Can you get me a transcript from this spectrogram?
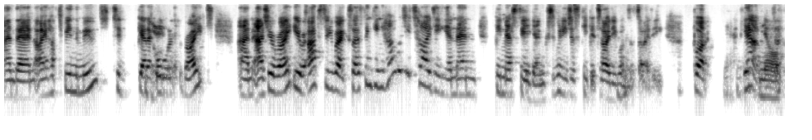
and then I have to be in the mood to get it all right. And as you're right, you're absolutely right. Because I was thinking, how would you tidy and then be messy again? Because when you just keep it tidy mm. once it's tidy. But yeah, yeah no,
